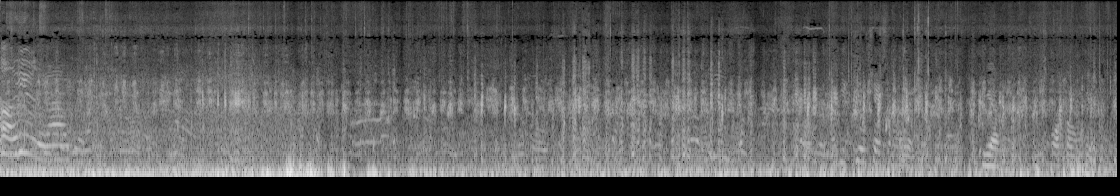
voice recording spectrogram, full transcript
Oh, yeah. Just walk over here.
